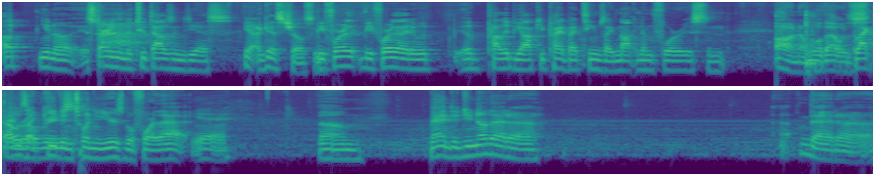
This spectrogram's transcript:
up you know, starting in the two thousands, yes. Yeah, I guess Chelsea. Before before that, it would it would probably be occupied by teams like Nottingham Forest and Oh no! Well, that was Blackburn that was like Rovers. even twenty years before that. yeah. Um, Man, did you know that? Uh, uh, that uh,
